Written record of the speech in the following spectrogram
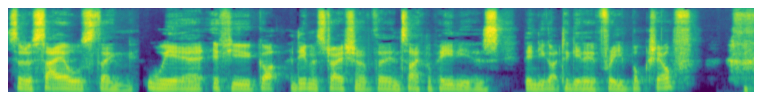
sort of sales thing where if you got a demonstration of the encyclopedias, then you got to get a free bookshelf.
